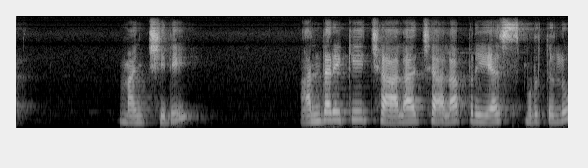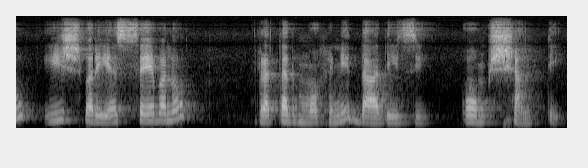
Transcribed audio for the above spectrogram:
మంచిది. అందరికీ చాలా చాలా ప్రియ స్మృతులు. ఈశ్వరీయ సేవలో రతన్ మోహిని దాదీజీ. ఓం శాంతి.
